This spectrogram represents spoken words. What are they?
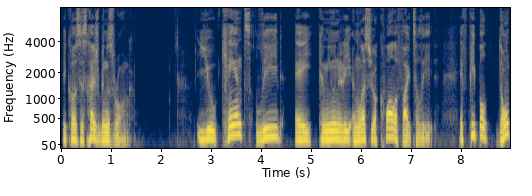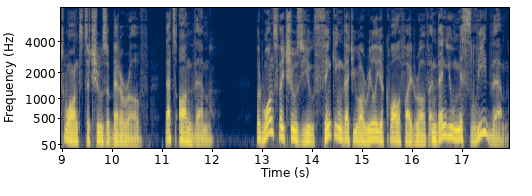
Because his cheshbon is wrong. You can't lead a community unless you're qualified to lead. If people don't want to choose a better Rav, that's on them. But once they choose you, thinking that you are really a qualified Rav, and then you mislead them,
